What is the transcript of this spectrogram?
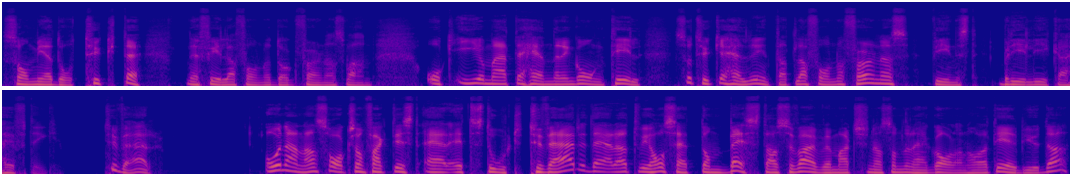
som jag då tyckte när Phil Lafon och Doug Furnas vann. Och i och med att det händer en gång till så tycker jag heller inte att Lafon och Furnas vinst blir lika häftig. Tyvärr. Och en annan sak som faktiskt är ett stort tyvärr, det är att vi har sett de bästa Survivor-matcherna som den här galan har att erbjuda.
